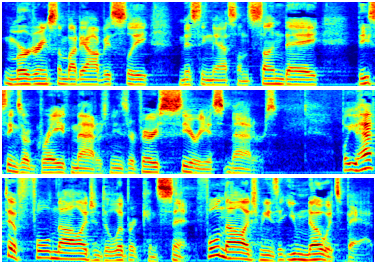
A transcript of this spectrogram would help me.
murdering somebody, obviously, missing mass on Sunday, these things are grave matters. Means they're very serious matters. But you have to have full knowledge and deliberate consent. Full knowledge means that you know it's bad.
